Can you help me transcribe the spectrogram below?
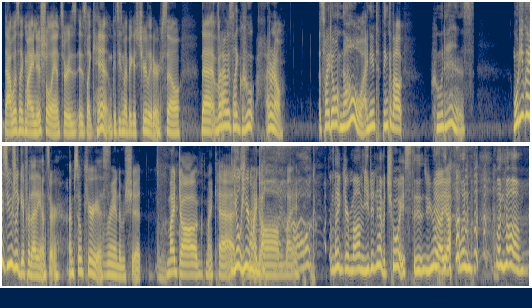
that was like my initial answer is is like him because he's my biggest cheerleader. So that, but I was like, who? I don't know. So I don't know. I need to think about who it is. What do you guys usually get for that answer? I'm so curious. Random shit. My dog, my cat. You'll hear my mom, my I'm like your mom. You didn't have a choice. You Yeah, yeah. one, one mom.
